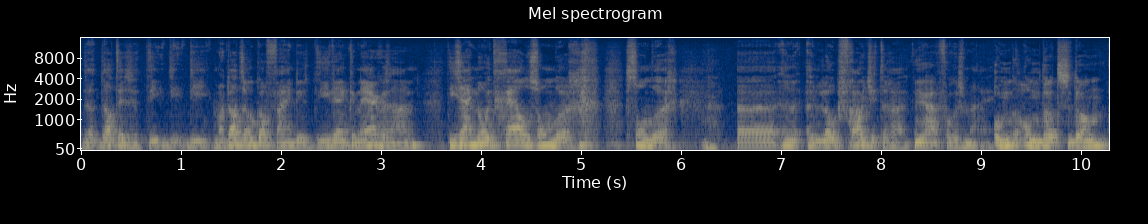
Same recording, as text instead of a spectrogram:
Dat, dat is het. Die, die, die, maar dat is ook wel fijn. Dus die denken nergens aan. Die zijn nooit geil zonder, zonder een, een loops vrouwtje te ruiken, Ja. volgens mij. Om, omdat ze dan,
